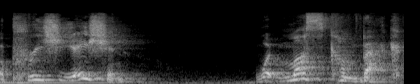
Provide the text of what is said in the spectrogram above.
appreciation, what must come back?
